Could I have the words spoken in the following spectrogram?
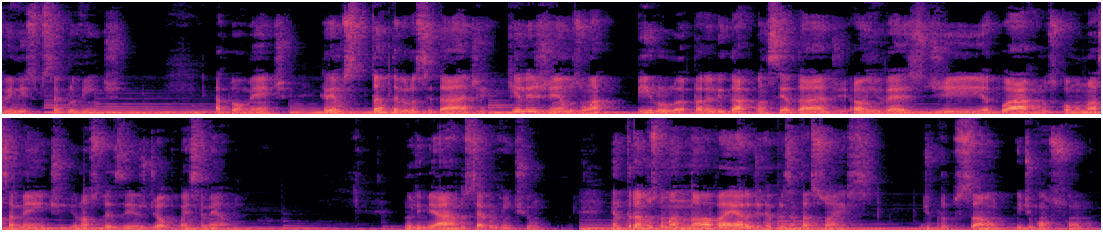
e o início do século XX. Atualmente, queremos tanta velocidade que elegemos uma pílula para lidar com a ansiedade ao invés de atuarmos como nossa mente e o nosso desejo de autoconhecimento. No limiar do século XXI, entramos numa nova era de representações, de produção e de consumo,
